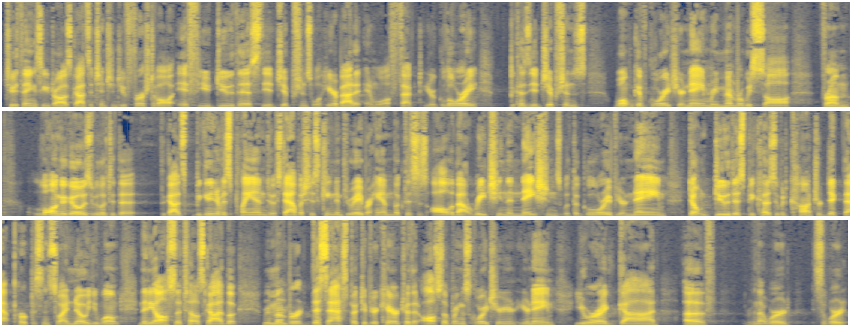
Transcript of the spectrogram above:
two things he draws God's attention to. First of all, if you do this, the Egyptians will hear about it and will affect your glory because the Egyptians won't give glory to your name. Remember, we saw from long ago as we looked at the, the God's beginning of his plan to establish his kingdom through Abraham. Look, this is all about reaching the nations with the glory of your name. Don't do this because it would contradict that purpose, and so I know you won't. And then he also tells God, look, remember this aspect of your character that also brings glory to your, your name. You are a God of, remember that word? It's the word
